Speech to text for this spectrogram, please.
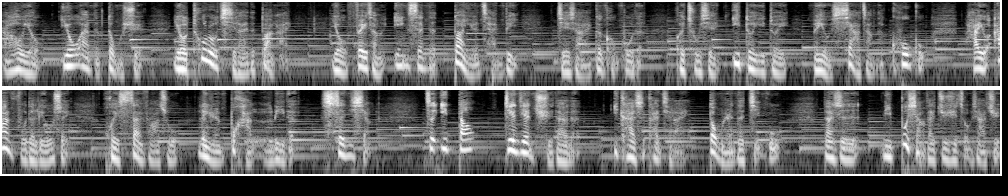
然后有幽暗的洞穴，有突如其来的断崖，有非常阴森的断垣残壁。接下来更恐怖的会出现一堆一堆没有下葬的枯骨，还有暗浮的流水会散发出令人不寒而栗的声响。这一刀渐渐取代了一开始看起来动人的景物，但是你不想再继续走下去，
